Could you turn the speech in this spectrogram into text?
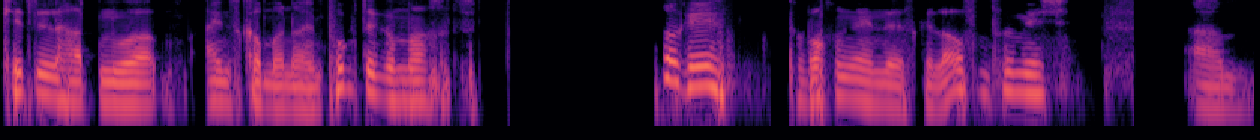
Kittel hat nur 1,9 Punkte gemacht. Okay, Wochenende ist gelaufen für mich. Ähm,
